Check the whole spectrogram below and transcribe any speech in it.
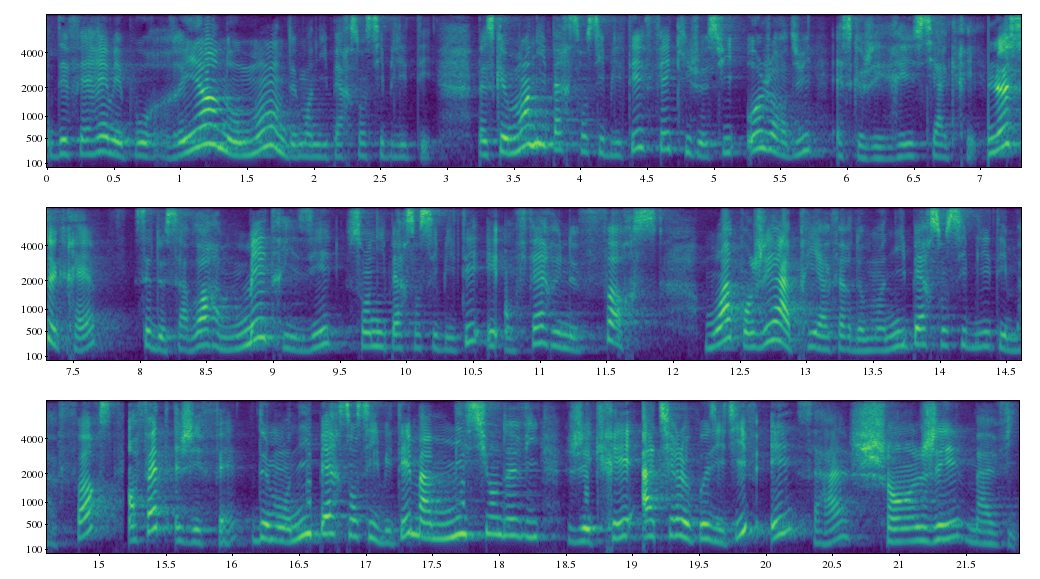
déférais, mais pour rien au monde, de mon hypersensibilité. Parce que mon hypersensibilité fait qui je suis aujourd'hui et ce que j'ai réussi à créer. Le secret, c'est de savoir maîtriser son hypersensibilité et en faire une force. Moi, quand j'ai appris à faire de mon hypersensibilité ma force, en fait, j'ai fait de mon hypersensibilité ma mission de vie. J'ai créé Attire le positif et ça a changé ma vie.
